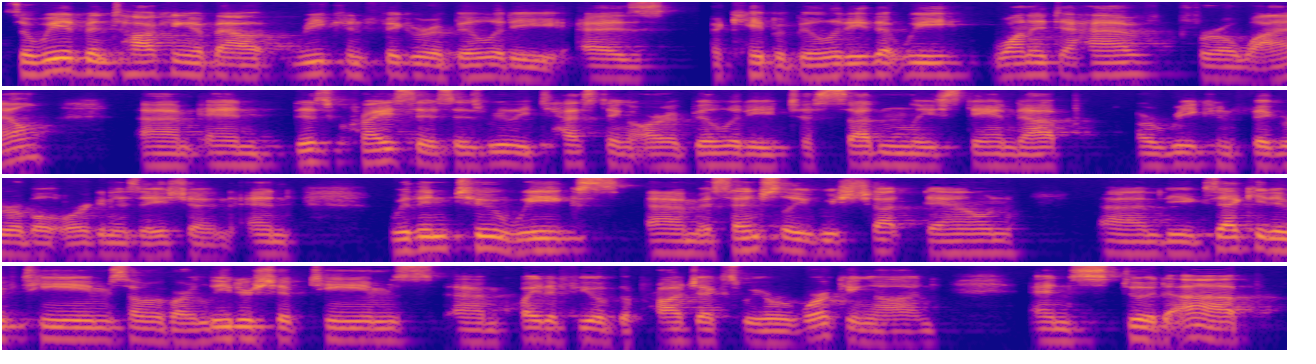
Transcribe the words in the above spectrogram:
so we had been talking about reconfigurability as a capability that we wanted to have for a while. Um, and this crisis is really testing our ability to suddenly stand up a reconfigurable organization. And within two weeks, um, essentially, we shut down um, the executive team, some of our leadership teams, um, quite a few of the projects we were working on, and stood up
